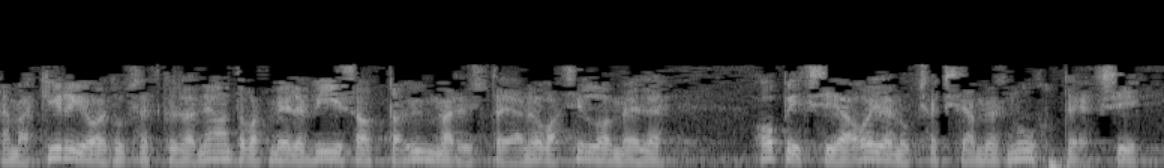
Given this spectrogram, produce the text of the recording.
Nämä kirjoitukset, kyllä ne antavat meille viisautta, ymmärrystä, ja ne ovat silloin meille opiksi ja ojennukseksi ja myös nuhteeksi.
